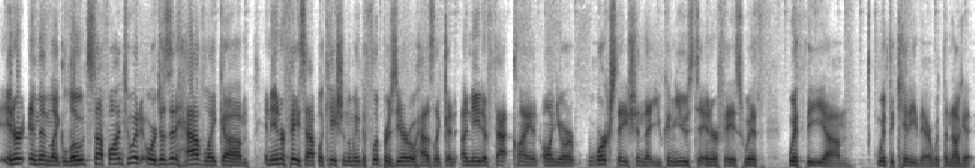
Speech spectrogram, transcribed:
inter- and then like load stuff onto it? Or does it have like um, an interface application the way the flipper zero has like an, a native fat client on your workstation that you can use to interface with with the um, with the kitty there with the nugget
